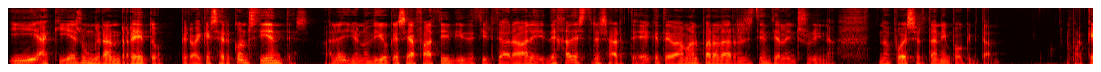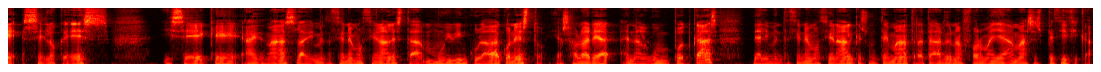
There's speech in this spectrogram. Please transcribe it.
Y aquí es un gran reto, pero hay que ser conscientes, ¿vale? Yo no digo que sea fácil y decirte ahora, vale, deja de estresarte, ¿eh? que te va mal para la resistencia a la insulina. No puedes ser tan hipócrita, porque sé lo que es. Y sé que además la alimentación emocional está muy vinculada con esto. Ya os hablaré en algún podcast de alimentación emocional, que es un tema a tratar de una forma ya más específica.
